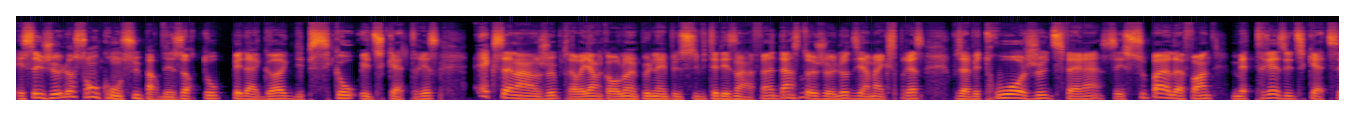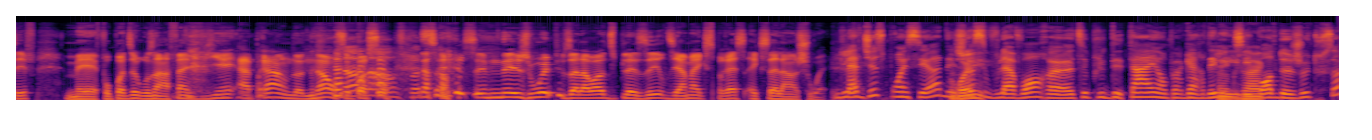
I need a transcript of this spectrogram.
Et ces jeux-là sont conçus par des orthopédagogues, des psycho-éducatrices. Excellent jeu pour travailler encore là un peu l'impulsivité des enfants. Dans ce jeu-là, Diamant Express, vous avez trois jeux différents. C'est super le fun, mais très éducatif. Mais faut pas dire aux enfants, viens apprendre. là. Non, c'est pas non, ça. c'est pas ça. c'est venez jouer puis vous allez avoir du plaisir. Diamant Express, excellent choix. Gladius.ca, déjà, si vous voulez avoir euh, tu sais, plus de détails, on peut regarder les, boîtes de jeux, tout ça,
